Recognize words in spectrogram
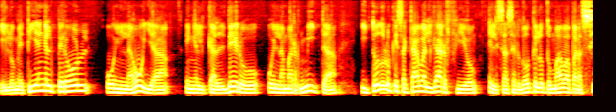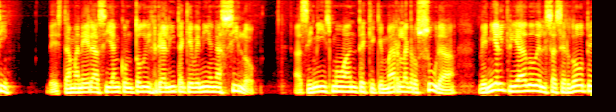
y lo metía en el perol o en la olla, en el caldero o en la marmita, y todo lo que sacaba el garfio el sacerdote lo tomaba para sí. De esta manera hacían con todo israelita que venían a Silo. Asimismo, antes que quemar la grosura, venía el criado del sacerdote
